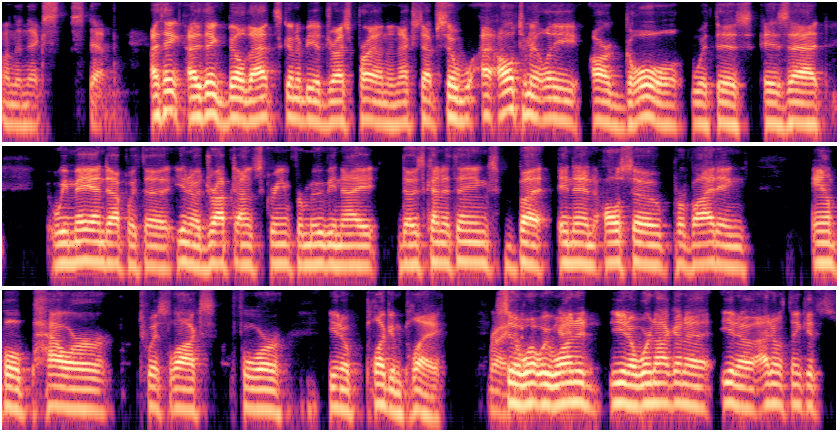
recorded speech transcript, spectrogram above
on the next step? I think, I think, Bill, that's going to be addressed probably on the next step. So ultimately, our goal with this is that we may end up with a, you know, drop down screen for movie night, those kind of things, but, and then also providing ample power twist locks for, you know, plug and play. Right. So what we wanted, you know, we're not gonna, you know, I don't think it's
